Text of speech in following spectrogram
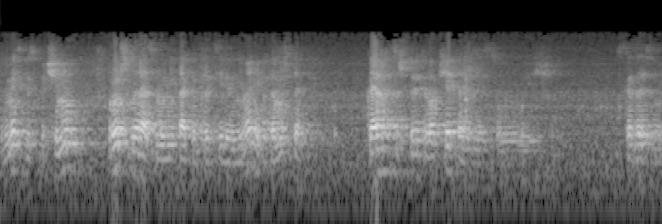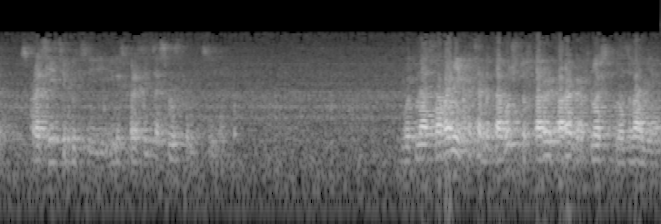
Понимаете, то есть почему прошлый раз мы не так обратили внимание, потому что кажется, что это вообще тождественные вещи. Сказать, спросите бытие или спросить о смысле бытия. Вот на основании хотя бы того, что второй параграф носит название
